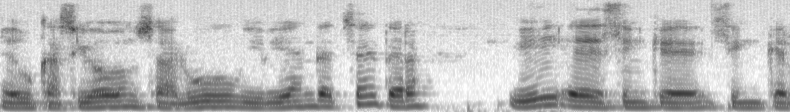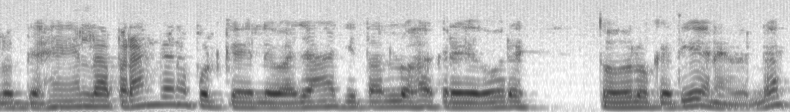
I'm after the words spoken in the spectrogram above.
educación, salud, vivienda, etcétera, y eh, sin que sin que los dejen en la prángana porque le vayan a quitar los acreedores todo lo que tiene, ¿verdad?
